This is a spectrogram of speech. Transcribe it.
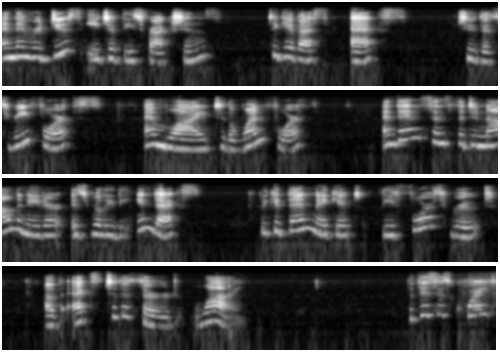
and then reduce each of these fractions to give us x to the 3 fourths and y to the 1 fourth. And then since the denominator is really the index, we could then make it the fourth root of x to the third y. But this is quite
